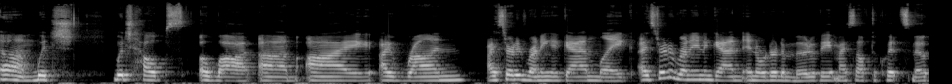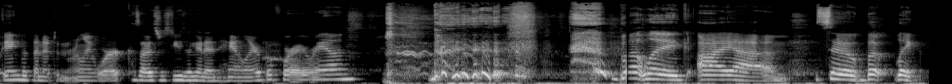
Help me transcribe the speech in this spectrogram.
Um, which which helps a lot. Um, I I run. I started running again. Like I started running again in order to motivate myself to quit smoking, but then it didn't really work because I was just using an inhaler before I ran. but like I um so but like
